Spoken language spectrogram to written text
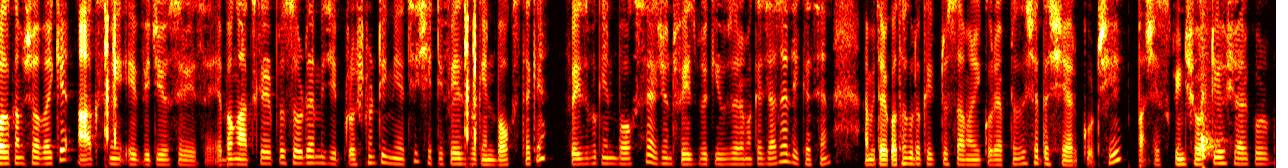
ওয়েলকাম সবাইকে। আক্সমি এই ভিডিও সিরিজে এবং আজকের এপিসোডে আমি যে প্রশ্নটি নিয়েছি, সেটি ফেসবুক ইনবক্স থেকে ফেসবুক ইনবক্সে একজন ফেসবুক ইউজার আমাকে যা যা লিখেছেন, আমি তার কথাগুলোকে একটু সামারি করে আপনাদের সাথে শেয়ার করছি। পাশে স্ক্রিনশটটিও শেয়ার করব।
